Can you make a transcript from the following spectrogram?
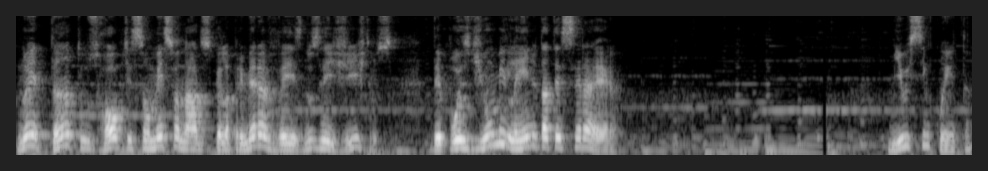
No entanto, os Hobbits são mencionados pela primeira vez nos registros depois de um milênio da Terceira Era. 1050.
